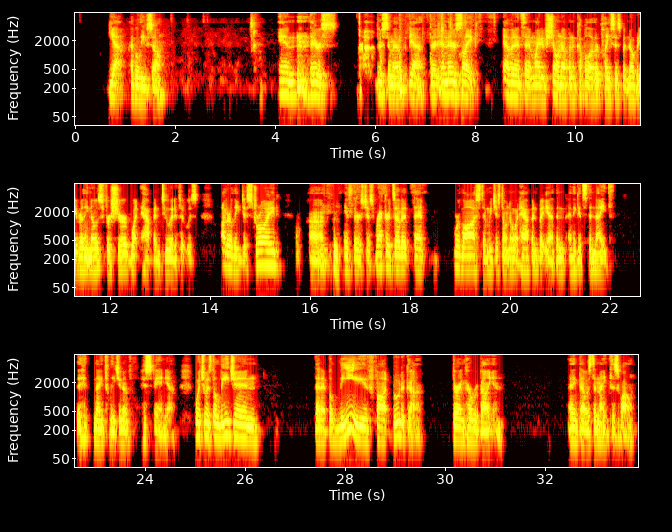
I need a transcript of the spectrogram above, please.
Yeah, I believe so. And there's there's some ev- yeah, there, and there's like evidence that it might have shown up in a couple other places, but nobody really knows for sure what happened to it. If it was utterly destroyed, um, if there's just records of it that were lost and we just don't know what happened. But yeah, then I think it's the ninth, the ninth legion of Hispania, which was the legion that I believe fought Boudica during her rebellion. I think that was the ninth as well.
